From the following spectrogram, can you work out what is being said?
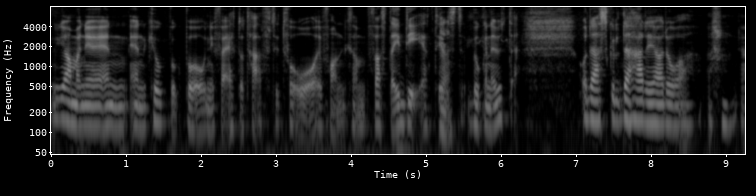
gör man ju en, en kokbok på ungefär ett och ett halvt till två år ifrån liksom första idé tills ja. boken är ute. Och där, skulle, där hade jag då ja,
